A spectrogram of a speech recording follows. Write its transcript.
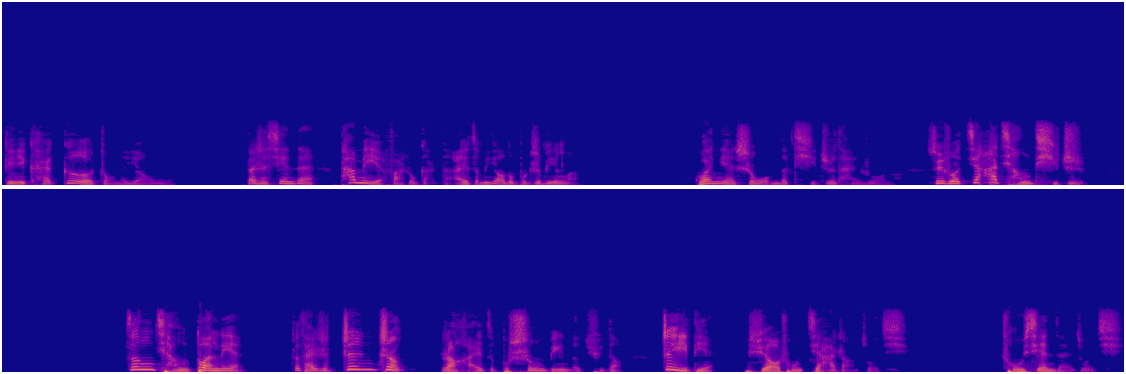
给你开各种的药物。但是现在他们也发出感叹：哎，怎么药都不治病了？关键是我们的体质太弱了。所以说，加强体质，增强锻炼，这才是真正让孩子不生病的渠道。这一点。需要从家长做起，从现在做起。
